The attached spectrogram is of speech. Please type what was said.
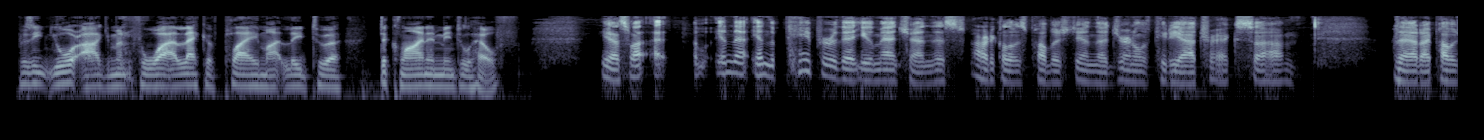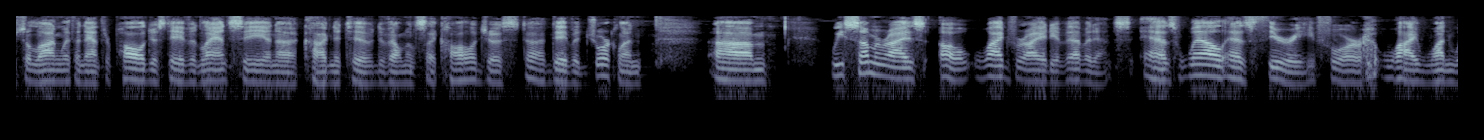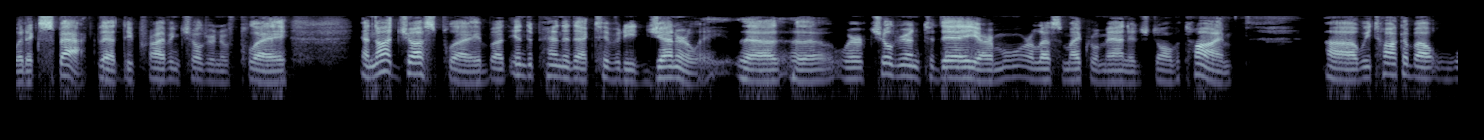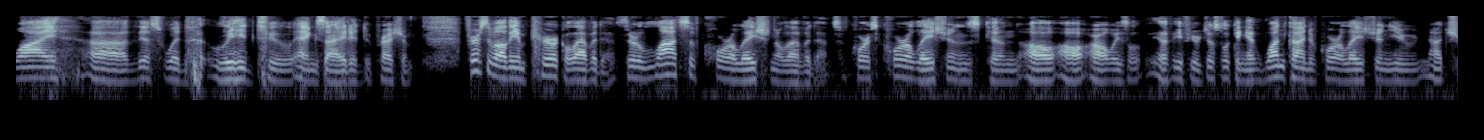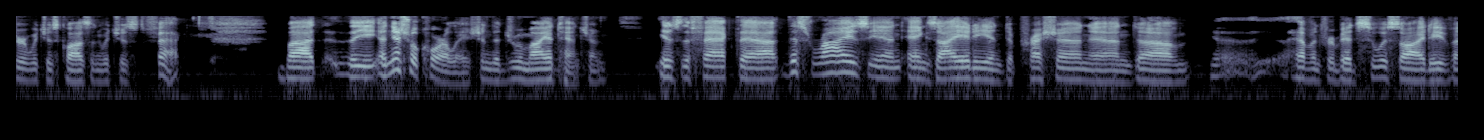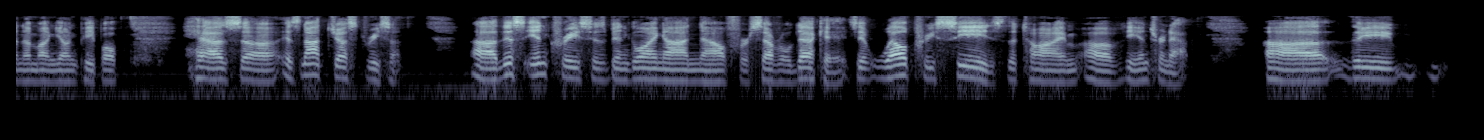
present your argument for why a lack of play might lead to a decline in mental health? Yes, well, in the in the paper that you mentioned, this article was published in the Journal of Pediatrics. Um, that I published along with an anthropologist, David Lancy, and a cognitive developmental psychologist, uh, David Bjorklund. Um, we summarize a wide variety of evidence as well as theory for why one would expect that depriving children of play and not just play, but independent activity generally, uh, where children today are more or less micromanaged all the time, uh, we talk about why uh, this would lead to anxiety and depression. First of all, the empirical evidence. There are lots of correlational evidence. Of course, correlations can all, all, always, if, you're just looking at one kind of correlation, you're not sure which is cause and which is effect. But the initial correlation that drew my attention is the fact that this rise in anxiety and depression and um, heaven forbid, suicide even among young people, has uh, is not just recent. Uh, this increase has been going on now for several decades. It well precedes the time of the internet. Uh, the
